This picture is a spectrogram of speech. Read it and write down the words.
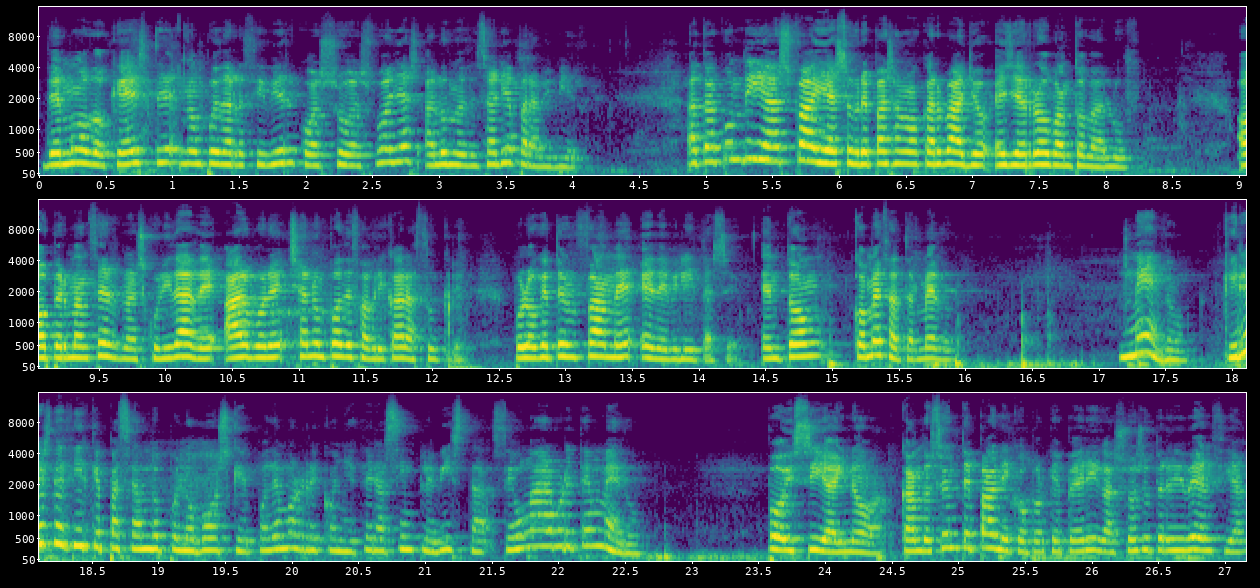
de modo que este non poida recibir coas súas follas a luz necesaria para vivir. Ata que un día as fallas sobrepasan o carballo e lle rouban toda a luz. Ao permanecer na escuridade, a árbore xa non pode fabricar azucre, polo que ten fame e debilítase. Entón, comeza a ter medo. Medo? Queres decir que paseando polo bosque podemos recoñecer a simple vista se unha árbore ten medo? Pois si, sí, Ainoa, cando sente pánico porque periga a súa supervivencia,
